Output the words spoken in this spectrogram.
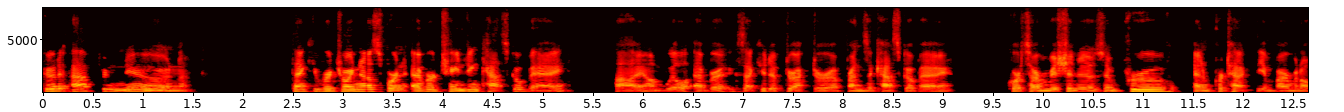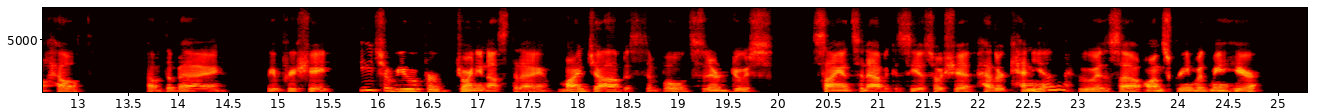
Good afternoon. Thank you for joining us for an ever-changing Casco Bay. Hi, I'm Will Everett, Executive Director at Friends of Casco Bay. Of course, our mission is improve and protect the environmental health of the Bay. We appreciate each of you for joining us today. My job is simple. It's to introduce Science and Advocacy Associate Heather Kenyon, who is uh, on screen with me here.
